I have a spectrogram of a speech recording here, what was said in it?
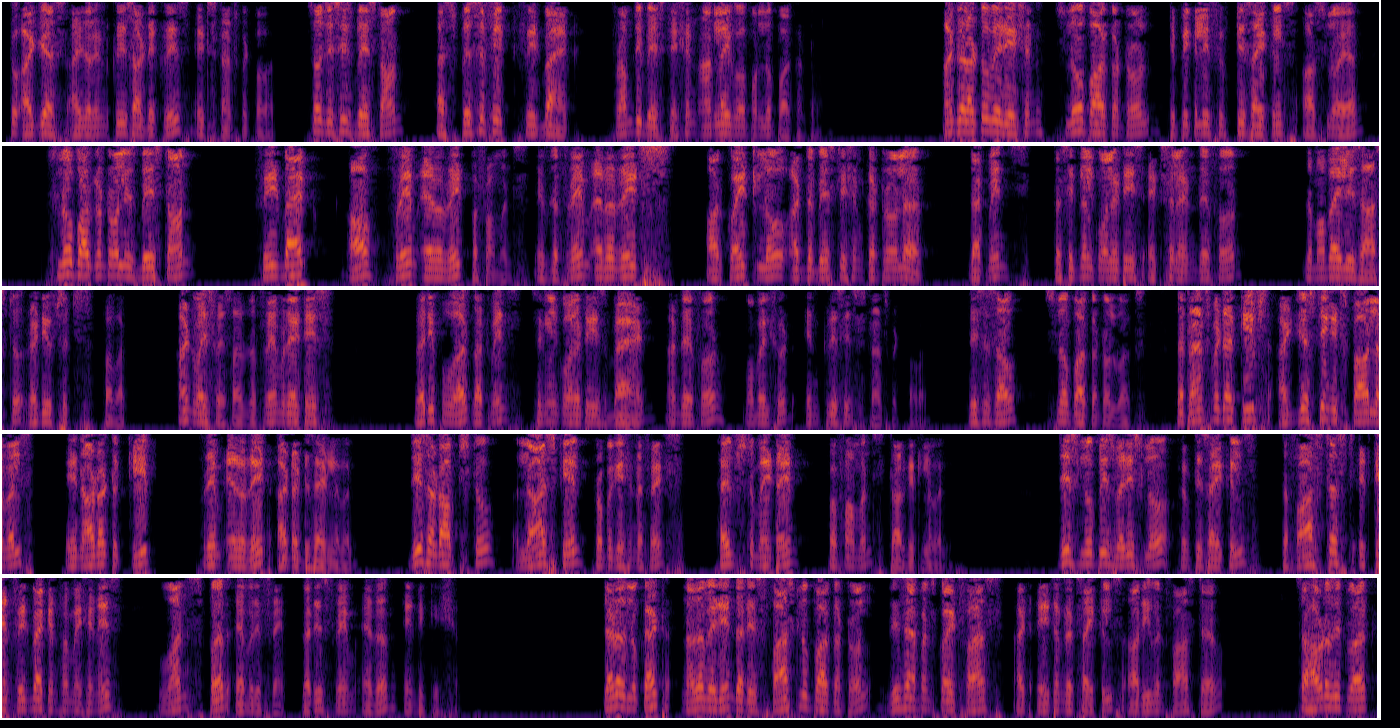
to adjust either increase or decrease its transmit power. So this is based on a specific feedback from the base station unlike open loop power control. And there are two variations, slow power control, typically 50 cycles or slower. Slow power control is based on feedback of frame error rate performance. If the frame error rates are quite low at the base station controller, that means the signal quality is excellent, therefore the mobile is asked to reduce its power and vice versa. If the frame rate is very poor, that means signal quality is bad and therefore mobile should increase its transmit power. This is how slow power control works. The transmitter keeps adjusting its power levels in order to keep frame error rate at a desired level. This adapts to large scale propagation effects, helps to maintain performance target level. This loop is very slow, 50 cycles. The fastest it can feedback information is once per every frame. That is frame error indication. Let us look at another variant that is fast loop power control. This happens quite fast at 800 cycles or even faster. So how does it work?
